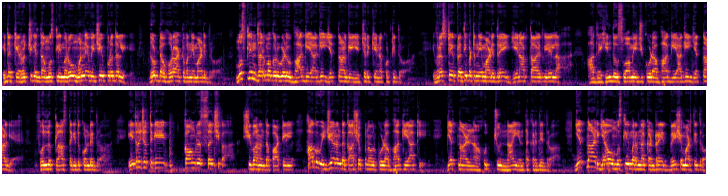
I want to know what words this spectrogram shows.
ಇದಕ್ಕೆ ರೊಚ್ಚಿಗೆದ್ದ ಮುಸ್ಲಿಮರು ಮೊನ್ನೆ ವಿಜಯಪುರದಲ್ಲಿ ದೊಡ್ಡ ಹೋರಾಟವನ್ನೇ ಮಾಡಿದ್ರು. ಮುಸ್ಲಿಂ ಧರ್ಮಗುರುಗಳು ಭಾಗಿಯಾಗಿ ಯತ್ನಾಳ್ಗೆ ಎಚ್ಚರಿಕೆಯನ್ನ ಕೊಟ್ಟಿದ್ರು. ಇವರಷ್ಟೇ ಪ್ರತಿಭಟನೆ ಮಾಡಿದ್ರೆ ಏನಾಗ್ತಾ ಇರಲಿಲ್ಲ. ಆದ್ರೆ ಹಿಂದೂ ಸ್ವಾಮೀಜಿ ಕೂಡ ಭಾಗಿಯಾಗಿ ಯತ್ನಾಳ್ಗೆ ಫುಲ್ ಕ್ಲಾಸ್ ತೆಗೆದುಕೊಂಡಿದ್ರು. ಇದರ ಜೊತೆಗೆ ಕಾಂಗ್ರೆಸ್ ಸಚಿವ ಶಿವಾನಂದ ಪಾಟೀಲ್ ಹಾಗೂ ವಿಜಯಾನಂದ ಕಾಶಪ್ಪನವರು ಕೂಡ ಭಾಗಿಯಾಗಿ ಯತ್ನಾಳ್ನ ಹುಚ್ಚು ನಾಯಿ ಅಂತ ಕರೆದಿದ್ರು. ಯತ್ನಾಳ್ ಯಾವ ಮುಸ್ಲಿಮರನ್ನ ಕಂಡ್ರೆ ದ್ವೇಷ ಮಾಡ್ತಿದ್ರು?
